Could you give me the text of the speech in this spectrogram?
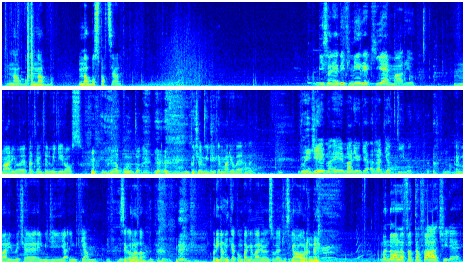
Che nabbo, che nabbo. Un nabbo spaziale. Bisogna definire chi è Mario. Mario è praticamente Luigi rosso. Appunto. Poi c'è Luigi che è Mario verde. Luigi è, è Mario che- radioattivo. No, e Mario invece è Luigi in fiamme. Seconda domanda. Origami che accompagna Mario nel suo viaggio si chiama Orne. Ma no, l'ha fatta facile.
